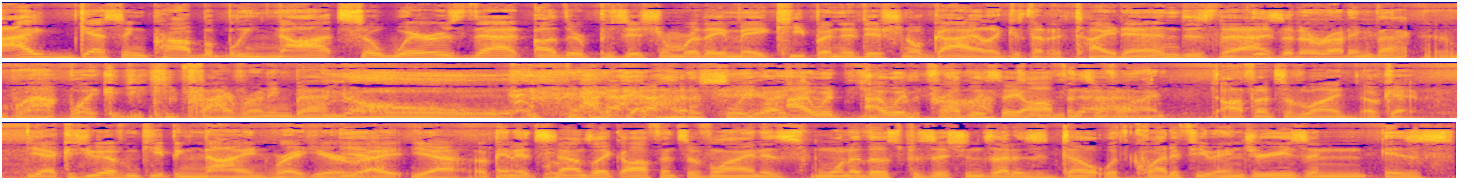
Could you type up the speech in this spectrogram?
I'm guessing probably not. So where is that other position where they may keep an additional guy? Like, is that a tight end? Is that Is it a running back? Uh, wow, boy, could you keep five running backs? No. I, honestly, I, I would I would probably say offensive line. Offensive line, okay, yeah, because you have them keeping nine right here, Yeah. right? Yeah, okay. And it sounds like offensive line is one of those positions that has dealt with quite a few injuries and is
